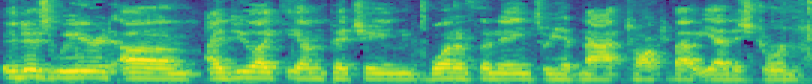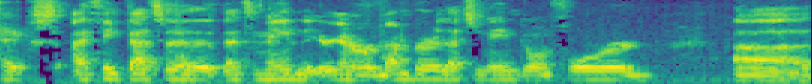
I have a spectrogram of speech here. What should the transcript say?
It is weird. Um, I do like the young pitching. One of the names we have not talked about yet is Jordan Hicks. I think that's a that's a name that you're going to remember. That's a name going forward. Uh,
